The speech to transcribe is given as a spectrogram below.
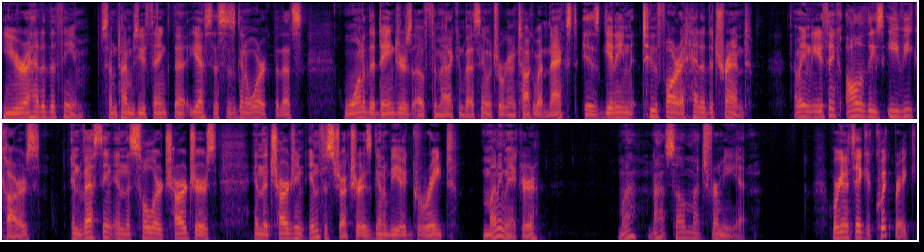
you're ahead of the theme. Sometimes you think that, yes, this is going to work, but that's one of the dangers of thematic investing, which we're going to talk about next, is getting too far ahead of the trend. I mean, you think all of these EV cars, investing in the solar chargers and the charging infrastructure is going to be a great moneymaker. Well, not so much for me yet. We're going to take a quick break.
